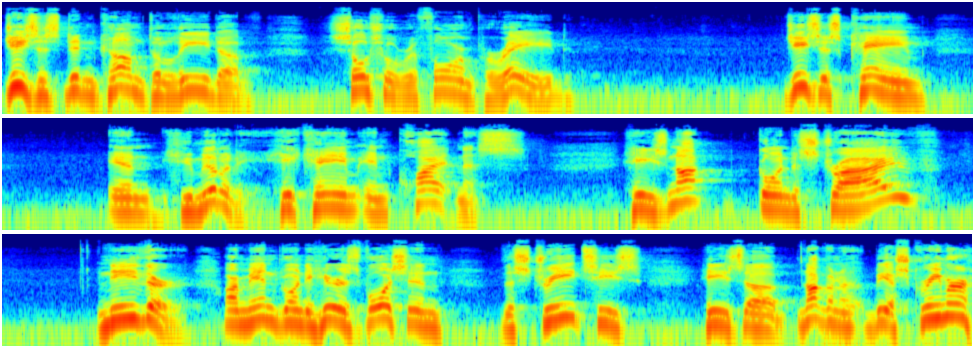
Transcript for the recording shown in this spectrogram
Jesus didn't come to lead a social reform parade. Jesus came in humility, He came in quietness. He's not going to strive, neither are men going to hear His voice in the streets. He's, he's uh, not going to be a screamer.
